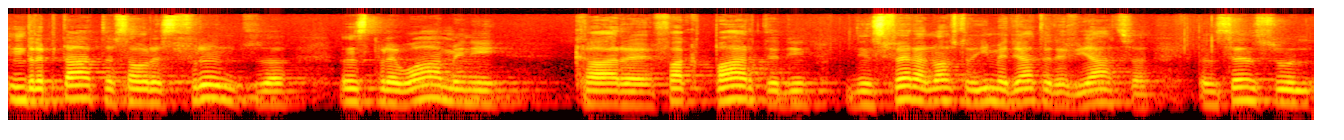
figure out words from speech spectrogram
îndreptată sau răsfrântă înspre oamenii care fac parte din, din sfera noastră imediată de viață, în sensul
